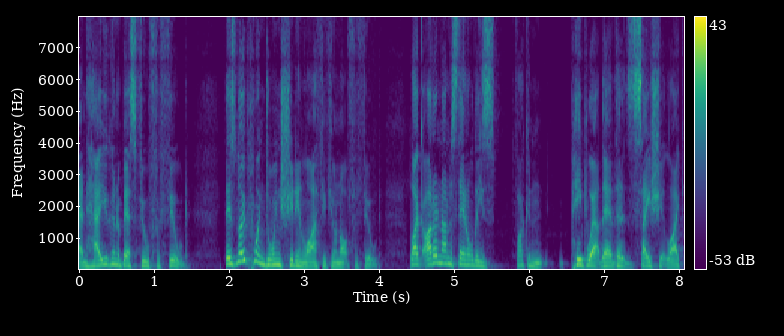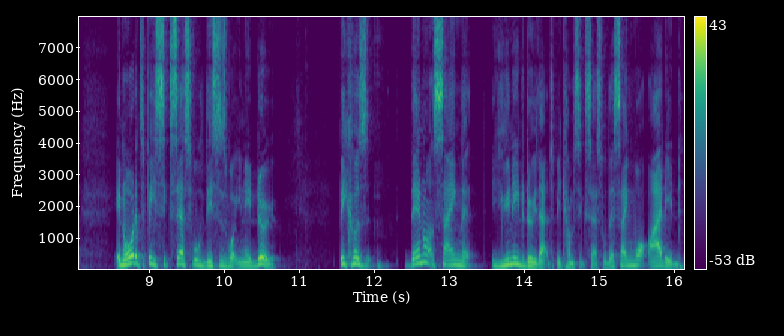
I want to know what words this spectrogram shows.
and how you're going to best feel fulfilled. There's no point doing shit in life if you're not fulfilled. Like, I don't understand all these fucking people out there that say shit like, in order to be successful, this is what you need to do. Because they're not saying that you need to do that to become successful. They're saying what I did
